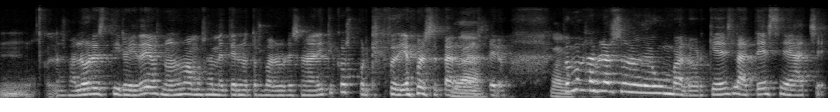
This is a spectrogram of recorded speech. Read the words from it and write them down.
mm, los valores tiroideos, no nos vamos a meter en otros valores analíticos porque podríamos estar pero vamos a hablar solo de un valor, que es la TSH,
